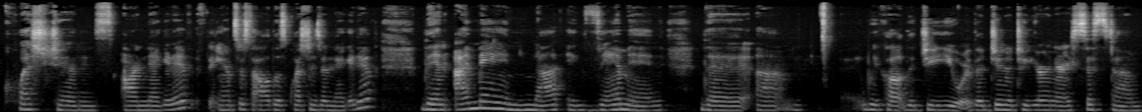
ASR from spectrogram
questions are negative, if the answers to all those questions are negative, then I may not examine the um, we call it the GU or the genitourinary system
